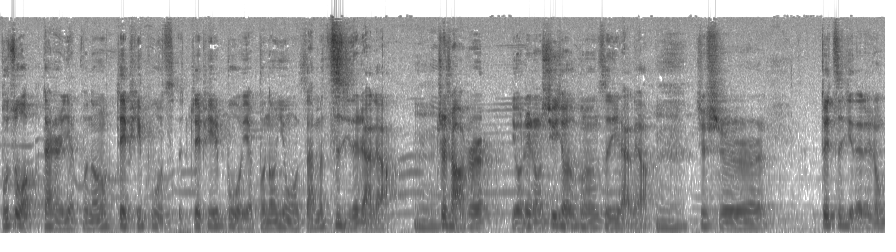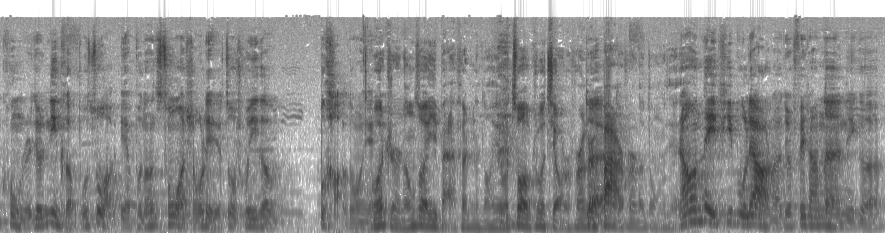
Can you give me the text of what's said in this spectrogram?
不做，但是也不能这批布这批布也不能用咱们自己的染料，嗯至少是有这种需求的不能自己染料。嗯就是对自己的这种控制，就是宁可不做，也不能从我手里做出一个不好的东西。我只能做一百分的东西，我做不出九十分跟对八十分的东西。然后那批布料呢，就非常的那个，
